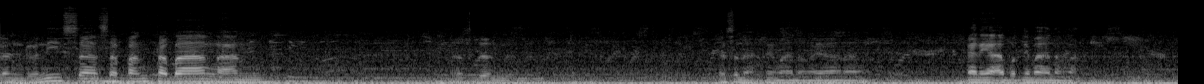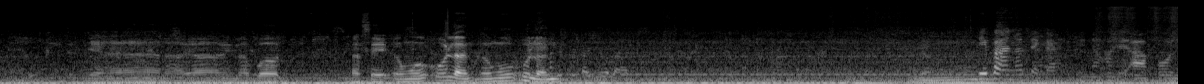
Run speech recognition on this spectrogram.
Longganisa sa Pantabangan. Tapos doon, doon, doon. Kasi na, ni Manong. Ayan ah. Kaya iaabot ni Manong ah. Yan, ayan, inabot. Kasi umuulan, umuulan. Yan. Di ba ano, teka? Pinakuli apple.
